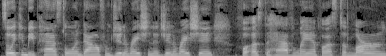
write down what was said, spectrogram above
so it can be passed on down from generation to generation for us to have land for us to learn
